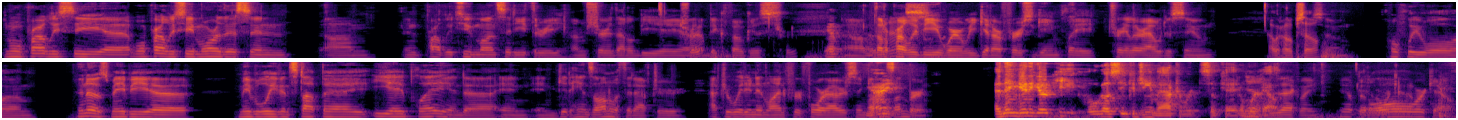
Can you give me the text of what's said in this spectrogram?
And we'll probably see. Uh, we'll probably see more of this in um, in probably two months at E3. I'm sure that'll be a, uh, True. a big focus. True. Yep. Um, That'd be that'll probably nice. be where we get our first gameplay trailer. I would assume. I would hope so. So hopefully we'll. Um, who knows? Maybe. Uh, maybe we'll even stop by EA Play and uh, and and get hands on with it after after waiting in line for four hours and getting Right. sunburnt. And then gonna go. Key, we'll go see Kojima afterwards. Okay. It'll yeah, work out. exactly. Yep, It'll it'll work all out. work out.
